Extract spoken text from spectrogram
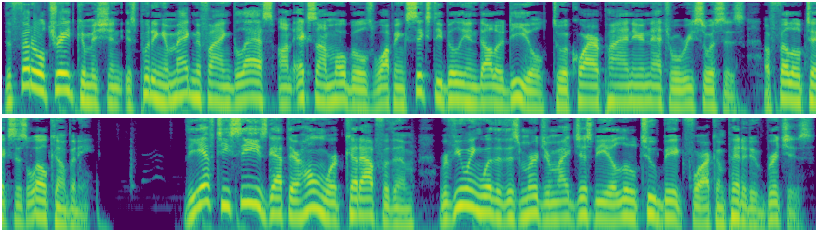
the Federal Trade Commission is putting a magnifying glass on ExxonMobil's whopping $60 billion deal to acquire Pioneer Natural Resources, a fellow Texas oil company. The FTC's got their homework cut out for them, reviewing whether this merger might just be a little too big for our competitive britches.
